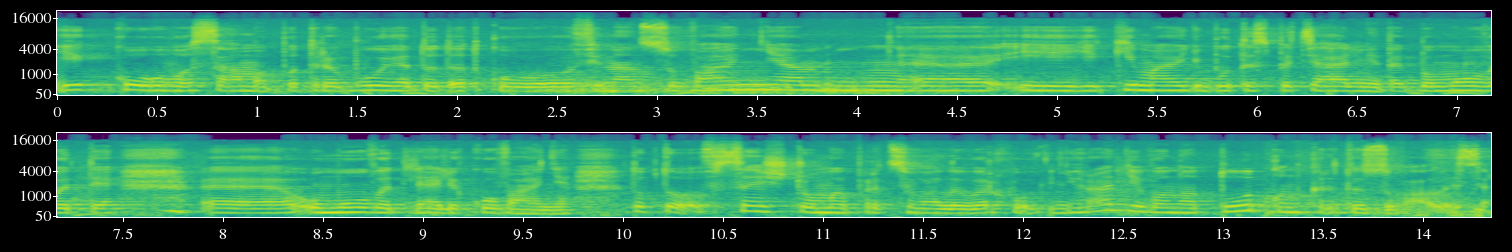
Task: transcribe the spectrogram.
якого саме потребує додаткового фінансування, е, і які мають бути спеціальні, так би мовити, е, умови для лікування. Тобто, все, що ми працювали в Верховній Раді, воно тут конкретизувалося.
